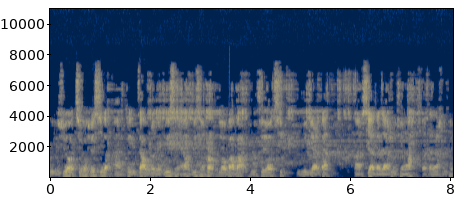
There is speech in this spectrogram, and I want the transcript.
有需要期货学习的啊，可以加我这个微信啊，微信号幺八八五四幺七五一二三啊，谢谢大家收听啊，谢谢大家收听。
